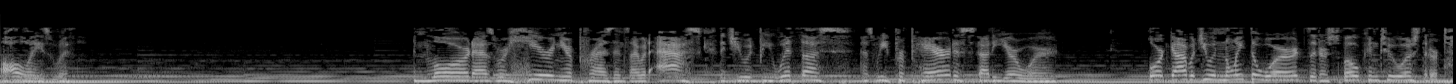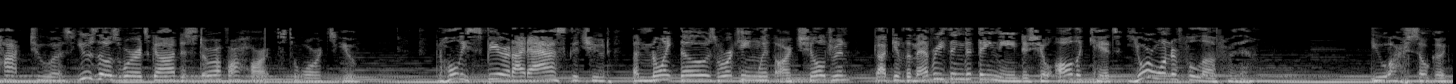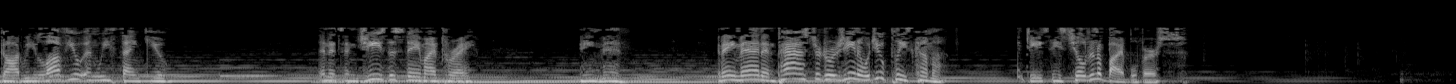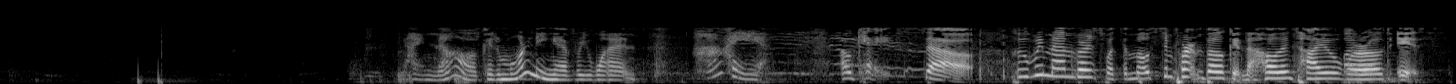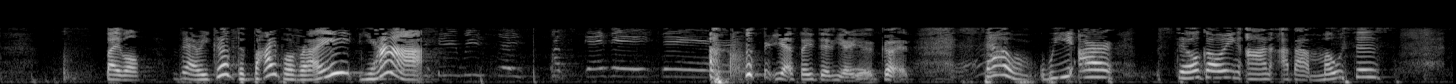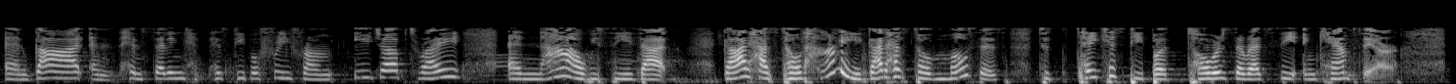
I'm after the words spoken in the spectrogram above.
always with us. And Lord, as we're here in your presence, I would ask that you would be with us as we prepare to study your word. Lord God, would you anoint the words that are spoken to us, that are taught to us? Use those words, God, to stir up our hearts towards you. Holy Spirit, I'd ask that you'd anoint those working with our children. God, give them everything that they need to show all the kids your wonderful love for them. You are so good, God. We love you and we thank you. And it's in Jesus' name I pray. Amen. And amen. And Pastor Georgina, would you please come up and teach these children a Bible verse? Good morning, everyone. Hi. Okay, so who remembers what the most important book in the whole entire world is? Bible. Very good. The Bible, right? Yeah. yes, I did hear you. Good. So we are still going on about Moses and God and him setting his people free from Egypt, right? And now we see that God has told, hi, God has told Moses to take his people towards the Red Sea and camp there.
